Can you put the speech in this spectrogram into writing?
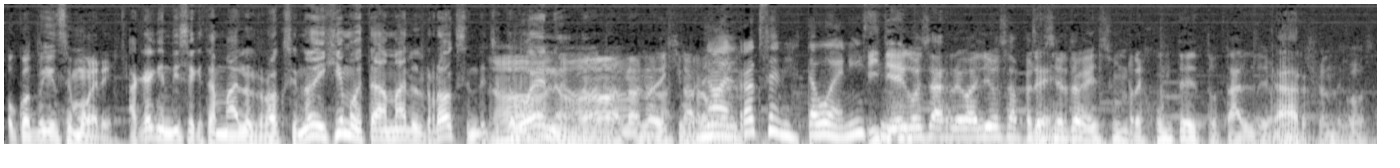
o cuando alguien se muere. Acá quien dice que está malo el Roxen. No dijimos que estaba malo el Roxen, de hecho No, está bueno. no, no, no dijimos. está re No, el Roxen está buenísimo. Y tiene cosas re valiosas, pero Sí. es cierto que es un rejunte total de Claro. un millón de cosas.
